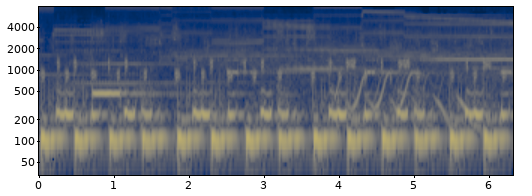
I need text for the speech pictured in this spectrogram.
Thank you.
